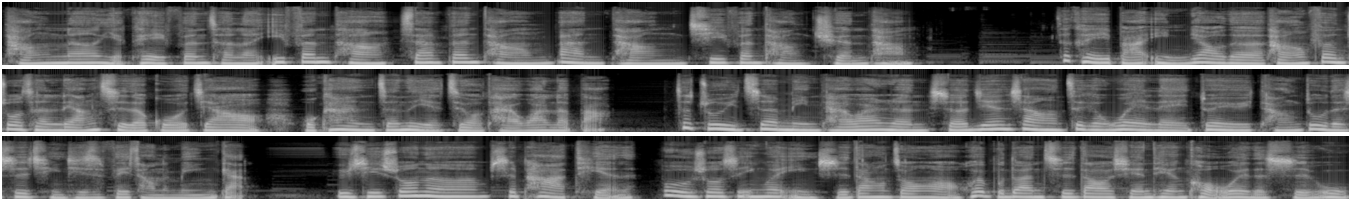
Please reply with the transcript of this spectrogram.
糖呢也可以分成了一分糖、三分糖、半糖、七分糖、全糖。这可以把饮料的糖分做成量尺的国家哦，我看真的也只有台湾了吧？这足以证明台湾人舌尖上这个味蕾对于糖度的事情其实非常的敏感。与其说呢是怕甜，不如说是因为饮食当中哦会不断吃到咸甜口味的食物，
